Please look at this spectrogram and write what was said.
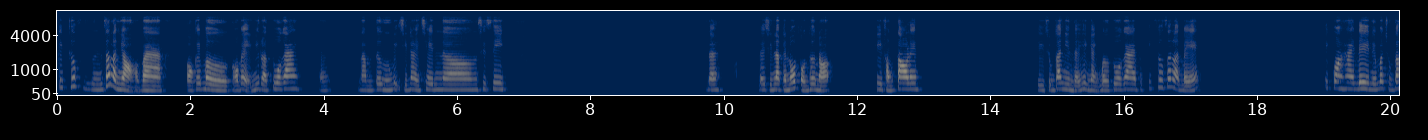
kích thước rất là nhỏ và có cái bờ có vẻ như là tua gai. Đấy, nằm tương ứng vị trí này trên ờ, uh, CC đây đây chính là cái nốt tổn thương đó. Khi phóng to lên thì chúng ta nhìn thấy hình ảnh bờ tua gai với kích thước rất là bé. X quang 2D nếu mà chúng ta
